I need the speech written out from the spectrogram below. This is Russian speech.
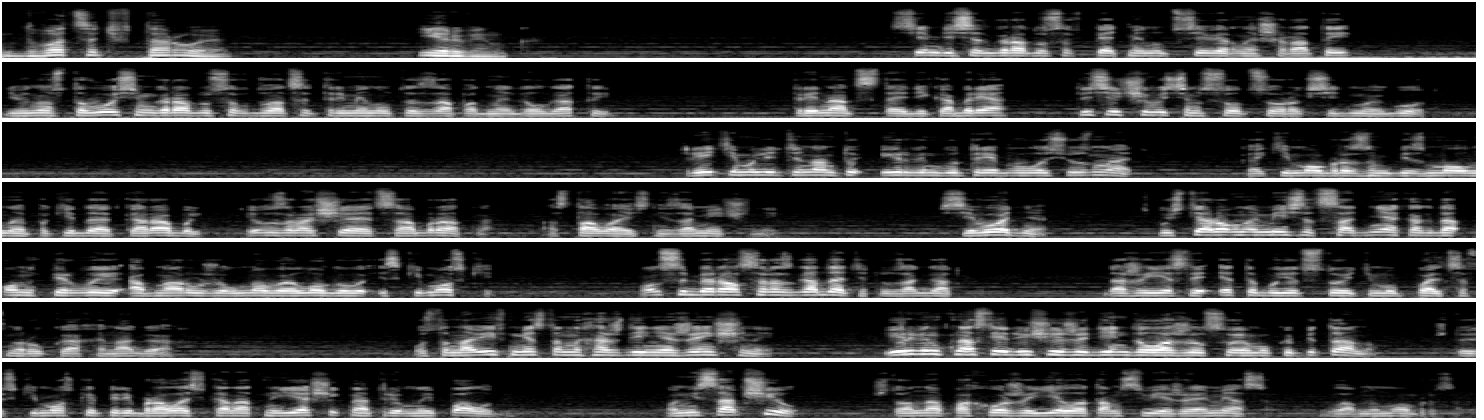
22. Ирвинг. 70 градусов 5 минут северной широты, 98 градусов 23 минуты западной долготы. 13 декабря 1847 год. Третьему лейтенанту Ирвингу требовалось узнать, каким образом безмолвная покидает корабль и возвращается обратно, оставаясь незамеченной. Сегодня, спустя ровно месяц со дня, когда он впервые обнаружил новое логово эскимоски, он собирался разгадать эту загадку, даже если это будет стоить ему пальцев на руках и ногах. Установив местонахождение женщины, Ирвинг на следующий же день доложил своему капитану, что эскимоска перебралась в канатный ящик на трюмной палубе. Он не сообщил, что она, похоже, ела там свежее мясо, главным образом,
